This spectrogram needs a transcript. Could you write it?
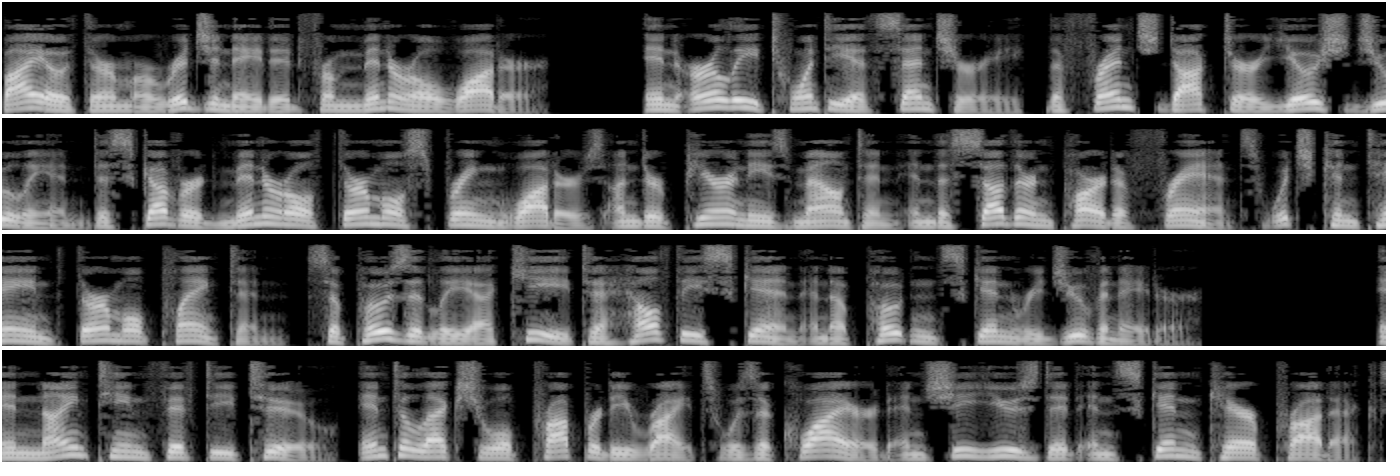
Biotherm originated from mineral water. In early 20th century, the French doctor Yoche Julien discovered mineral thermal spring waters under Pyrenees mountain in the southern part of France which contained thermal plankton, supposedly a key to healthy skin and a potent skin rejuvenator. In 1952, intellectual property rights was acquired and she used it in skin care products.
